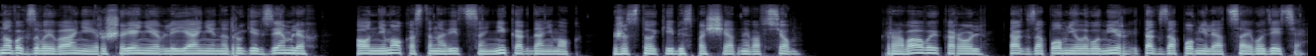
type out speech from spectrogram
новых завоеваний и расширения влияния на других землях, он не мог остановиться, никогда не мог, жестокий и беспощадный во всем. Кровавый король, так запомнил его мир и так запомнили отца его дети.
